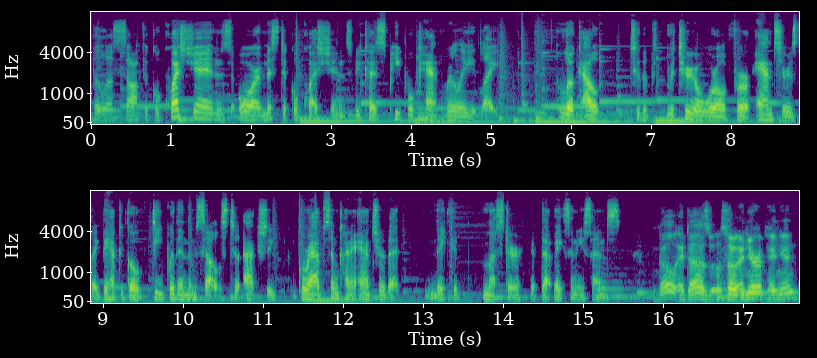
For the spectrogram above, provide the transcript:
philosophical questions or mystical questions because people can't really like look out to the material world for answers like they have to go deep within themselves to actually grab some kind of answer that they could muster if that makes any sense No, it does. So, in your opinion,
